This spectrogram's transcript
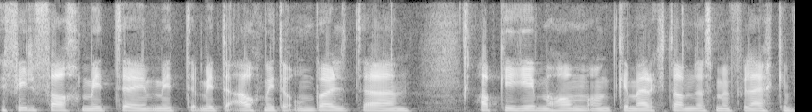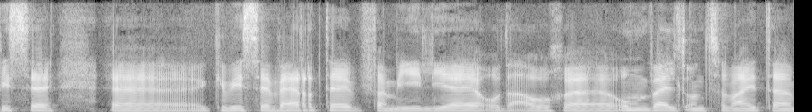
vielfach mit, äh, mit, mit auch mit der Umwelt äh, abgegeben haben und gemerkt haben, dass man vielleicht gewisse, äh, gewisse Werte, Familie oder auch äh, Umwelt und so weiter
